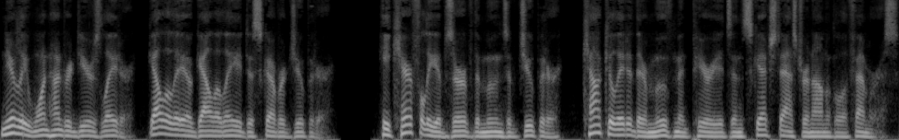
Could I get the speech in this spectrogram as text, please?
Nearly 100 years later, Galileo Galilei discovered Jupiter. He carefully observed the moons of Jupiter, calculated their movement periods, and sketched astronomical ephemeris.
